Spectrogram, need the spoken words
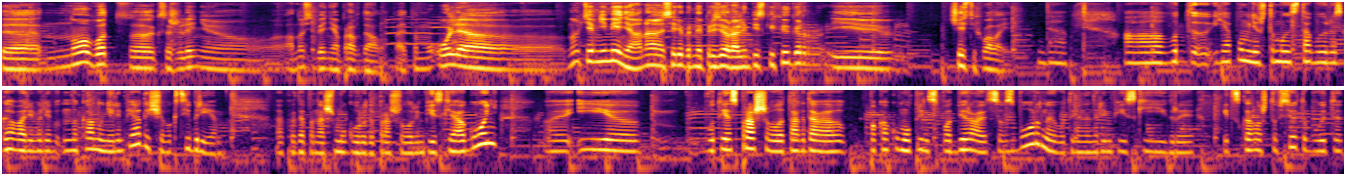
э, но вот, к сожалению, оно себя не оправдало. Поэтому Оля, ну, тем не менее, она серебряный призер Олимпийских игр и честь и хвала ей. Да. А, вот э, я помню, что мы с тобой разговаривали накануне Олимпиады еще в октябре, э, когда по нашему городу прошел Олимпийский огонь. Э, И э, вот я спрашивала тогда, по какому принципу отбираются в сборную, вот именно на Олимпийские игры. И ты сказала, что все это будет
